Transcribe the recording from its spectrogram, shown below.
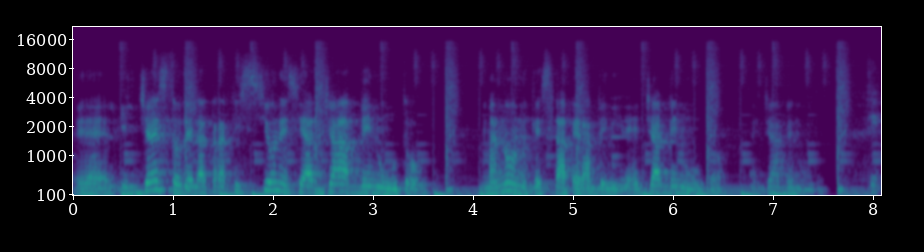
eh, il gesto della trafissione sia già avvenuto, ma non che sta per avvenire, è già avvenuto. È già avvenuto. Sì.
